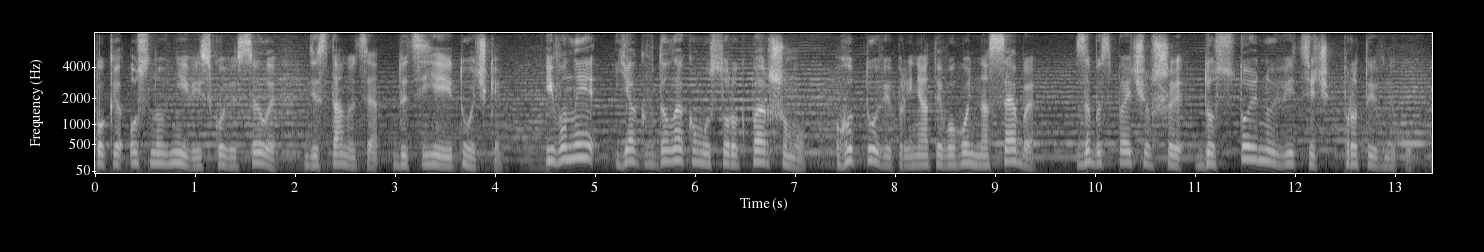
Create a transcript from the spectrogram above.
поки основні військові сили дістануться до цієї точки. І вони, як в далекому 41-му, готові прийняти вогонь на себе, забезпечивши достойну відсіч противнику.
